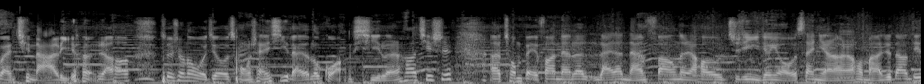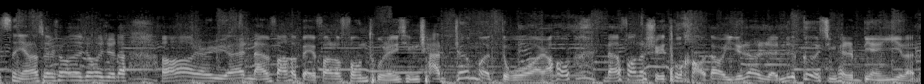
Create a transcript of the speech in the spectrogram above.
不管去哪里了。然后，所以说呢，我就从山西来到了广西了。然后，其实，啊，从北方来了来了南方呢，然后至今已经有三年了，然后马上就到第四年了。所以说呢，就会觉得，哦，原来南方和北方的风土人情差这么多。然后，南方的水土好到已经让人的个性开始变异了呢。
